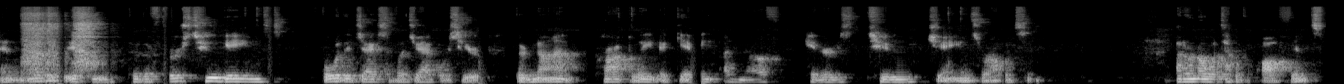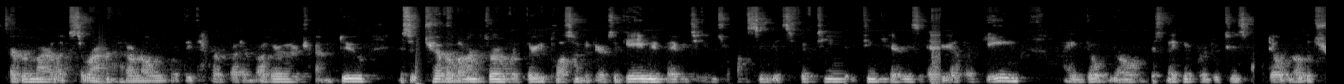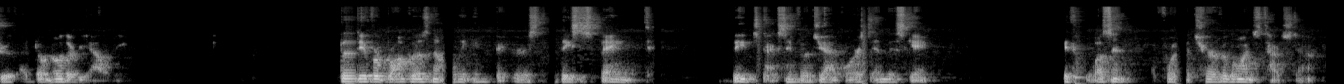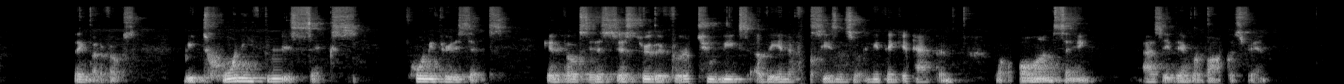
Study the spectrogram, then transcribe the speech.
And another issue for the first two games for the Jacksonville Jaguars here, they're not properly giving enough hitters to James Robinson. I don't know what type of offense Urban Meyer likes to run. I don't know what the type of better brother they're trying to do. Is it Trevor Lawrence throwing for 30 plus 100 yards a game? If maybe James Robinson gets 15, 18 carries every other game. I don't know. Just making predictions. I don't know the truth. I don't know the reality. The Denver Broncos not only embarrassed, they spanked the Jacksonville Jaguars in this game. If it wasn't for the Trevor Lawrence touchdown, think about it, folks be 23 to 6. 23 to 6. Again, folks, it's just through the first two weeks of the NFL season, so anything can happen. But all I'm saying, as a Denver Broncos fan,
